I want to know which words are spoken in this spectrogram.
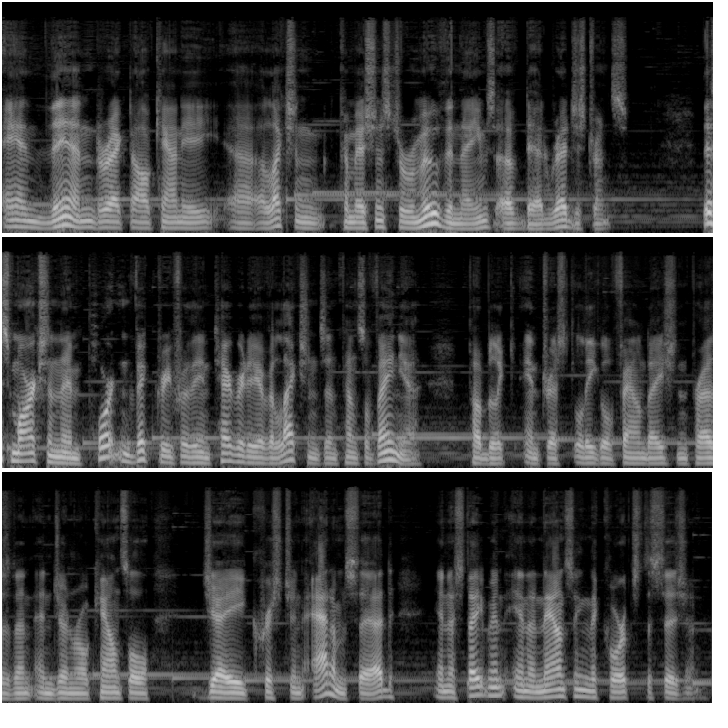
and then direct all county uh, election commissions to remove the names of dead registrants. This marks an important victory for the integrity of elections in Pennsylvania, Public Interest Legal Foundation President and General Counsel J. Christian Adams said in a statement in announcing the court's decision.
